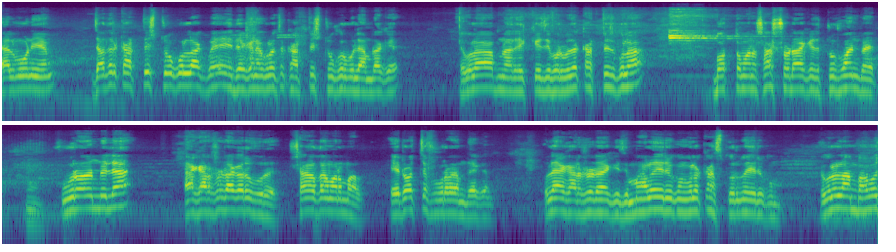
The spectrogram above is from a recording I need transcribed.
অ্যালমোনিয়াম। যাদের কাটপিস টোকর লাগবে এই দেখেন এগুলো হচ্ছে কাটপিস টোকর বলে আমরাকে। এগুলো আপনার এক কেজি পড়বে কাটপিসগুলো বর্তমানে সাতশো টাকা কেজি টু পয়েন্ট ফাইভ পুরান মিলে এগারোশো টাকার উপরে সাত আমার মাল। এটা হচ্ছে পুরান দেখেন। ওগুলো এগারোশো টাকা কেজি মালও এরকম ওগুলো কাজ করবে এরকম। এগুলো লম্বা হবে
